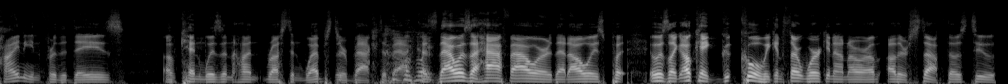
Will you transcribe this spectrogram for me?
pining for the days of Ken Whisenhunt, Ruston Webster back to oh back because that was a half hour that always put. It was like okay, good, cool, we can start working on our other stuff. Those two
